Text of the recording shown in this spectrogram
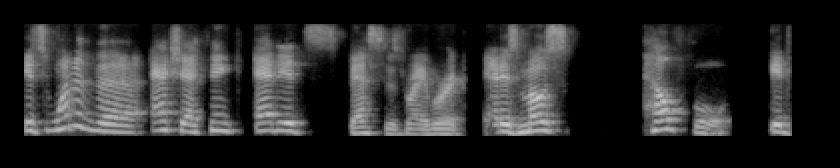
It's one of the, actually, I think at its best is right word, at its most helpful, it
